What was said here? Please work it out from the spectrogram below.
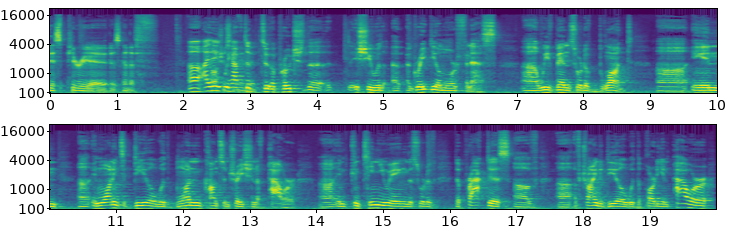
this period as kind of. Uh, I think we have to, to approach the, the issue with a, a, great deal more finesse. Uh, we've been sort of blunt uh, in uh, in wanting to deal with one concentration of power, uh, in continuing the sort of the practice of uh, of trying to deal with the party in power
